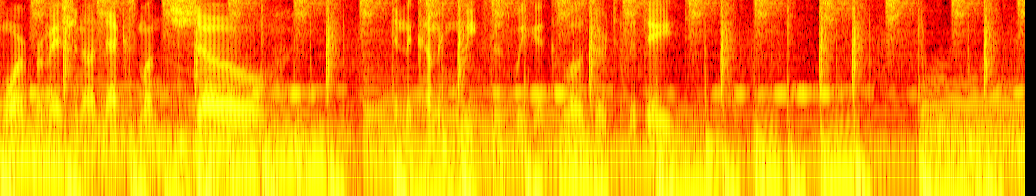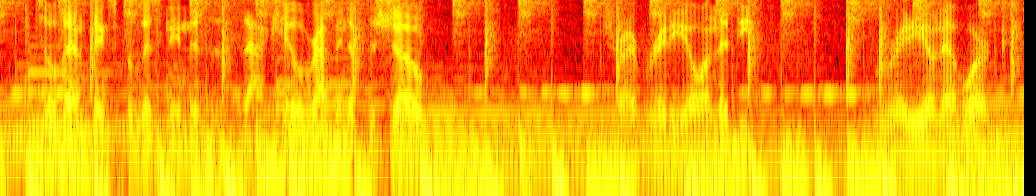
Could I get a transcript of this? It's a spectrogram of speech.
More information on next month's show in the coming weeks as we get closer to the date. Until then, thanks for listening. This is Zach Hill wrapping up the show. Tribe Radio on the Deep Radio Network.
